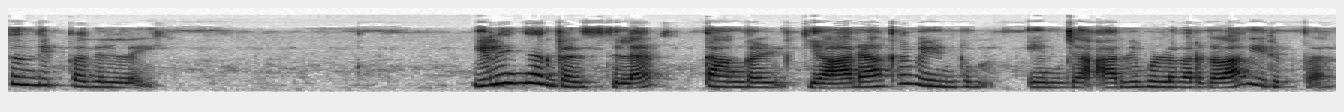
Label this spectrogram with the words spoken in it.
சிந்திப்பதில்லை. இளைஞர்கள் சிலர் தாங்கள் யாராக வேண்டும் என்ற அறிவுள்ளவர்களாக இருப்பர்.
